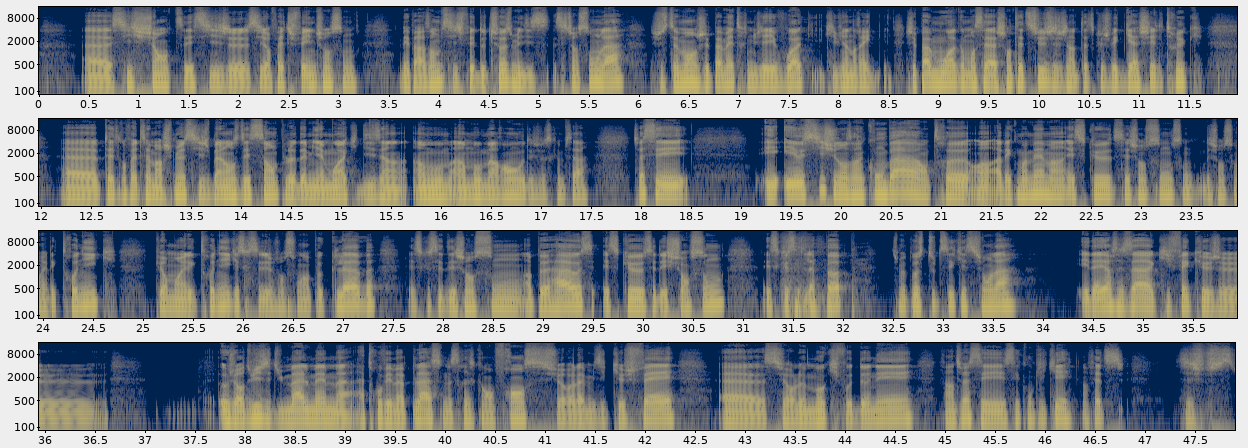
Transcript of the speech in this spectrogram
euh, si je chante et si je si en fait je fais une chanson mais par exemple si je fais d'autres choses je me dis cette chanson là justement je vais pas mettre une vieille voix qui, qui viendrait je vais pas moi commencer à chanter dessus j'ai peut-être que je vais gâcher le truc euh, peut-être qu'en fait ça marche mieux si je balance des samples d'amis à moi qui disent un, mot un mot marrant ou des choses comme ça. Tu vois c'est et, et aussi je suis dans un combat entre en- avec moi-même hein. est-ce que ces chansons sont des chansons électroniques purement électroniques? Est-ce que c'est des chansons un peu club? Est-ce que c'est des chansons un peu house? Est-ce que c'est des chansons? Est-ce que c'est de la pop? Je me pose toutes ces questions là et d'ailleurs c'est ça qui fait que je aujourd'hui j'ai du mal même à, trouver ma place ne serait-ce qu'en France sur la musique que je fais euh, sur le mot qu'il faut donner. Enfin tu vois c'est c'est compliqué. En fait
